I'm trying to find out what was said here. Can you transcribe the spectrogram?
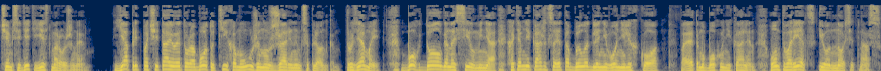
чем сидеть и есть мороженое. Я предпочитаю эту работу тихому ужину с жареным цыпленком. Друзья мои, Бог долго носил меня, хотя мне кажется, это было для Него нелегко. Поэтому Бог уникален. Он творец, и Он носит нас.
